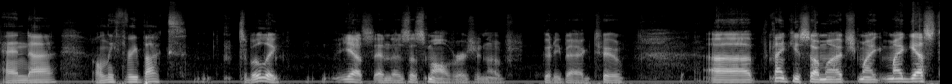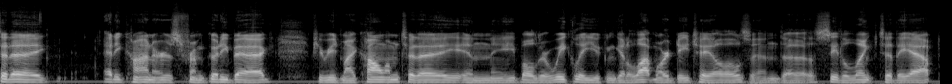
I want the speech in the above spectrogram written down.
and uh, only three bucks. Tabbouleh, yes, and there's a small version of goodie bag too. Uh, thank you so much. My my guest today, Eddy Connors from Goodie Bag. If you read my column today in the Boulder Weekly, you can get a lot more details and uh, see the link to the app.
